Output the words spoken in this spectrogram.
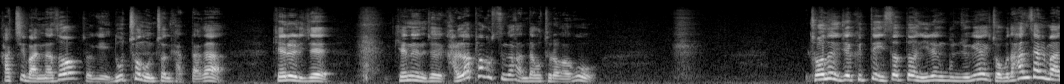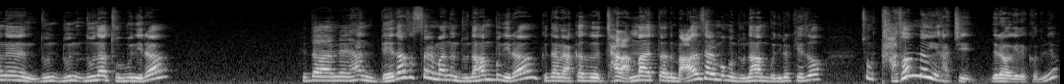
같이 만나서 저기 노천 온천 갔다가 걔를 이제 걔는 저기 갈라파고스인가 간다고 들어가고 저는 이제 그때 있었던 일행분 중에 저보다 한 살 많은 누, 누, 누 나 두 분이랑 그 다음에 한 네다섯 살 많은 누나 한 분이랑 그 다음에 아까 그 잘 안 맞았다는 마흔 살 먹은 누나 한 분 이렇게 해서 총 다섯 명이 같이 내려가게 됐거든요.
